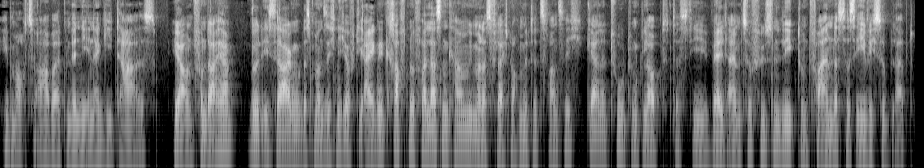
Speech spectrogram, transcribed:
eben auch zu arbeiten, wenn die Energie da ist. Ja, und von daher würde ich sagen, dass man sich nicht auf die eigene Kraft nur verlassen kann, wie man das vielleicht noch Mitte 20 gerne tut und glaubt, dass die Welt einem zu Füßen liegt und vor allem, dass das ewig so bleibt.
